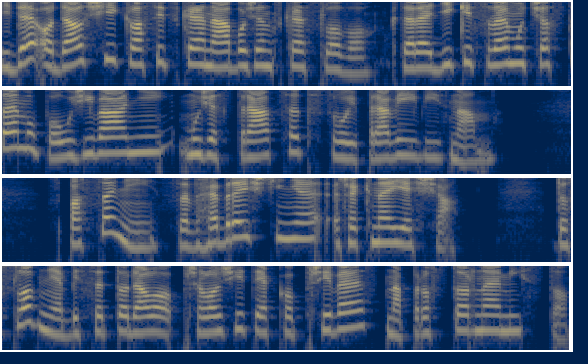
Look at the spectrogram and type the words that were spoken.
Jde o další klasické náboženské slovo, které díky svému častému používání může ztrácet svůj pravý význam. Spasení se v hebrejštině řekne Ješa. Doslovně by se to dalo přeložit jako přivést na prostorné místo.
